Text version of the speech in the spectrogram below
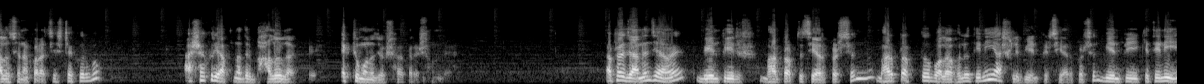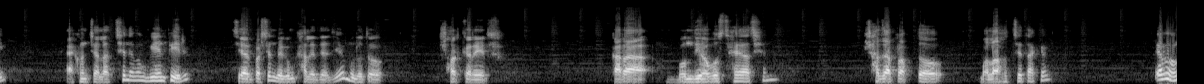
আলোচনা করার চেষ্টা করব। আশা করি আপনাদের ভালো লাগবে। একটু মনোযোগ সহকারে শুনলে। আপনারা জানেন যে আমি বিএনপির ভারপ্রাপ্ত চেয়ারপারসন। ভারপ্রাপ্ত বলা হলো তিনিই আসলে বিএনপির চেয়ারপারসন। বিএনপিকে তিনি এখন চালাচ্ছেন এবং বিএনপির চেয়ারপারসন বেগম খালেদা জিয়া মূলত সরকারের কারা বন্দি অবস্থায় আছেন, সাজাপ্রাপ্ত বলা হচ্ছে তাকে এবং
